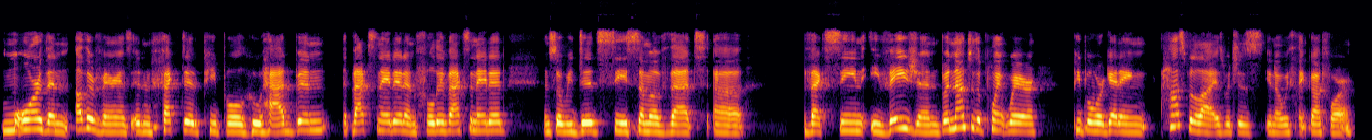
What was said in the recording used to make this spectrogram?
more than other variants, it infected people who had been vaccinated and fully vaccinated. And so we did see some of that uh, vaccine evasion, but not to the point where people were getting hospitalized, which is, you know, we thank God for.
